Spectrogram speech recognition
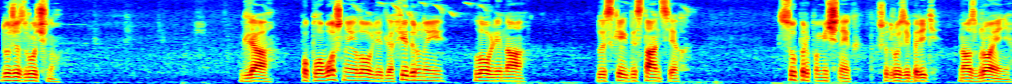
Дуже зручно. Для поплавочної ловлі, для фідерної ловлі на близьких дистанціях. Супер помічник. Так що, друзі, беріть на озброєння.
